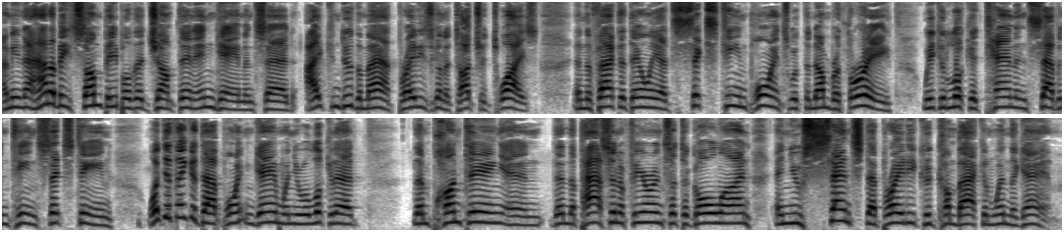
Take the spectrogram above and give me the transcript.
I mean, there had to be some people that jumped in in game and said, I can do the math. Brady's going to touch it twice. And the fact that they only had 16 points with the number three, we could look at 10 and 17, 16. What do you think at that point in game when you were looking at them punting and then the pass interference at the goal line and you sensed that Brady could come back and win the game?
